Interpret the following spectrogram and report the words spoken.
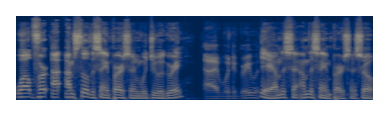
Well, for I, I'm still the same person. Would you agree? i would agree with Yeah, I'm the same. I'm the same person. So,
